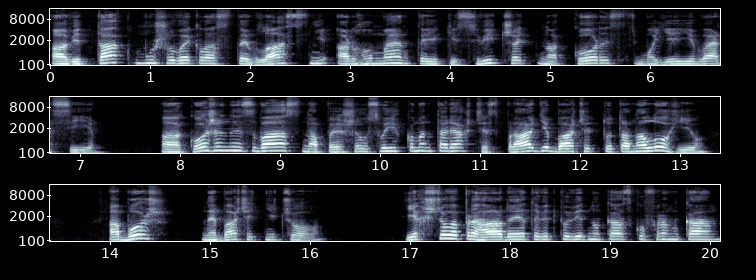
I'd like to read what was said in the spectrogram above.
А відтак мушу викласти власні аргументи, які свідчать на користь моєї версії. А кожен із вас напише у своїх коментарях, чи справді бачить тут аналогію, або ж не бачить нічого. Якщо ви пригадуєте відповідну казку Франка,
